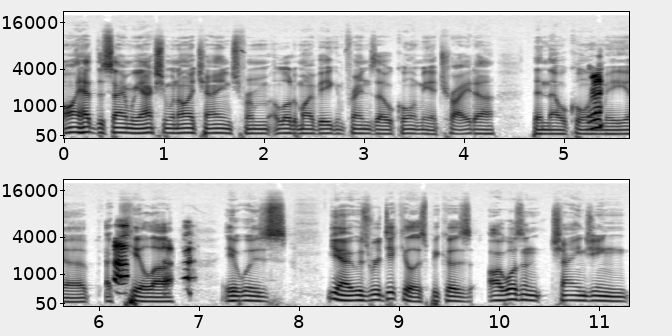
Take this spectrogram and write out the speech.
I had the same reaction when I changed from a lot of my vegan friends. They were calling me a traitor, then they were calling me a, a killer. it was, yeah, it was ridiculous because I wasn't changing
